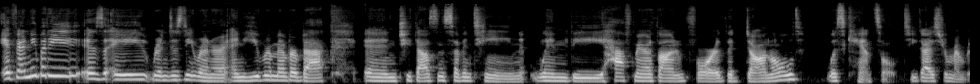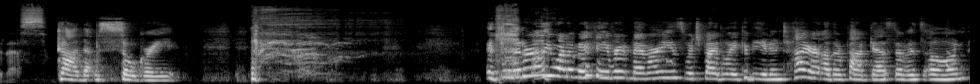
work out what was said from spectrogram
if anybody is a Run Disney runner and you remember back in 2017 when the half marathon for the Donald was canceled, do you guys remember this? God, that was so great. It's literally one of my favorite memories, which, by the way, could be an entire other podcast of its own.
